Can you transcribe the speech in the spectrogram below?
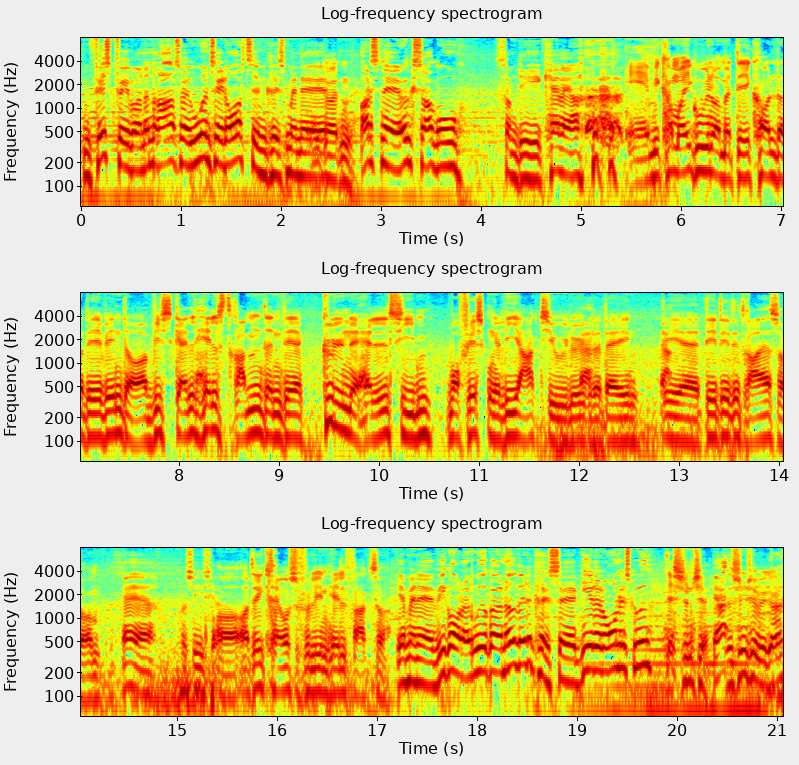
Men fiskfeberen, den raser jo uanset årstiden, Chris, men øh, oddsene er jo ikke så gode, som de kan være. Ja, vi kommer ikke udenom, at det er koldt og det er vinter, og vi skal helst ramme den der gyldne halve time, hvor fisken er lige aktiv i løbet Ja. af dagen. Ja. Det er det, er det, det drejer sig om. ja, ja, præcis, ja. Og, og det kræver selvfølgelig en heldfaktor. Jamen, øh, vi går da ud og gør noget ved det, Chris. Øh, Giver det et ordentligt skud? Det synes jeg. Ja. Det synes jeg, vi gør.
